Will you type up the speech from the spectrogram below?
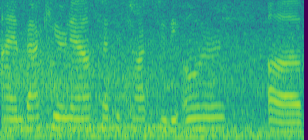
I am back here now set to talk to the owners of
